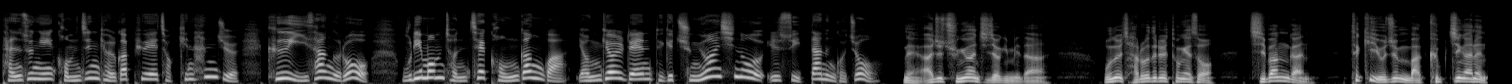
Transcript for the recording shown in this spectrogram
단순히 검진 결과표에 적힌 한 줄, 그 이상으로 우리 몸 전체 건강과 연결된 되게 중요한 신호일 수 있다는 거죠. 네, 아주 중요한 지적입니다. 오늘 자료들을 통해서 지방간, 특히 요즘 막 급증하는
